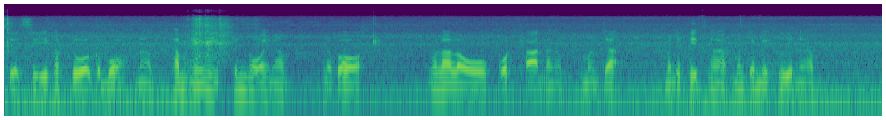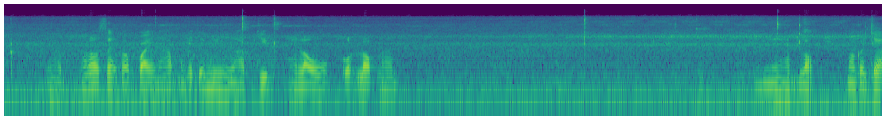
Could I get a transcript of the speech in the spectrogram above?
เสียดสีกับตัวกระบอกนะครับทำให้เป็นรอยนะครับ แล้วก็เวลาเรากดคลัตช์นะครับ มันจะมันจะติดนะครับ มันจะไม่คืนนะครับนะครับพอเราใส่เข้าไปนะครับ มันก็จะมีนะครับกิฟให้เรากดล็อกนะครับนี่ครับล็อก มันก็จะ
